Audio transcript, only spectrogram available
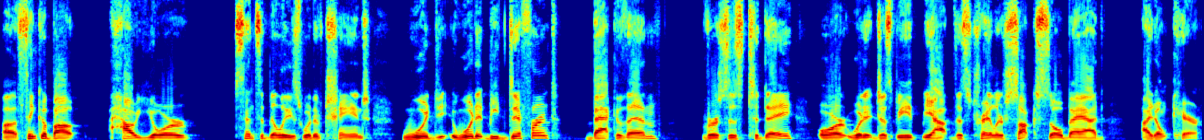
Uh, think about how your sensibilities would have changed. Would would it be different back then versus today, or would it just be yeah, this trailer sucks so bad, I don't care?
